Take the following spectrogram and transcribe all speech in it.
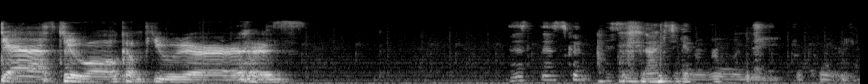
Death to all computers! This this could this is actually gonna ruin the recording.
